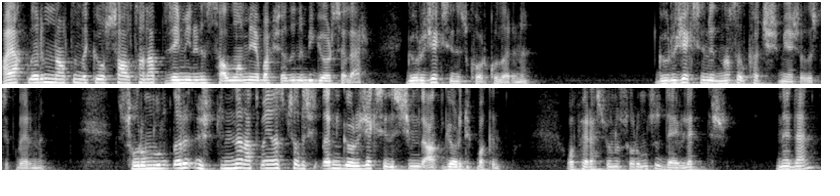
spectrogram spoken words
ayaklarının altındaki o saltanat zemininin sallanmaya başladığını bir görseler, göreceksiniz korkularını. Göreceksiniz nasıl kaçışmaya çalıştıklarını. Sorumlulukları üstünden atmaya nasıl çalıştıklarını göreceksiniz. Şimdi gördük bakın. Operasyonun sorumlusu devlettir. Neden?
